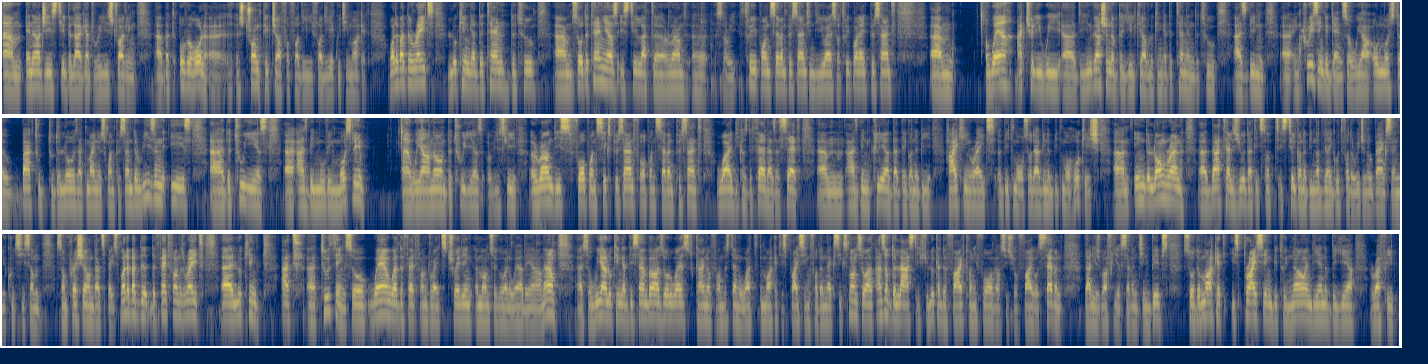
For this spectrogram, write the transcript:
Um, energy is still the laggard, really struggling, uh, but overall uh, a strong picture for, for the for the equity market. What about the rates? Looking at the 10, the 2, um, so the 10 years is still at uh, around uh, sorry 3.7% in the US or 3.8%. Um, where actually we uh, the inversion of the yield curve looking at the 10 and the 2 has been uh, increasing again. So we are almost uh, back to, to the lows at minus 1 the reason is uh, the two years uh, has been moving mostly uh, we are now on the two years, obviously, around this 4.6%, 4.7%. Why? Because the Fed, as I said, um, has been clear that they're going to be hiking rates a bit more. So they have been a bit more hawkish. Um, in the long run, uh, that tells you that it's not, it's still going to be not very good for the regional banks, and you could see some some pressure on that space. What about the the Fed funds rate? Uh, looking at uh, two things. So where were the Fed fund rates trading a month ago and where they are now? Uh, so we are looking at December as always to kind of understand what the market is pricing for the next six months. So as of the last, if you look at the 524 versus your 507, that is roughly a 17 bips. So the market is pricing between now and the end of the year roughly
